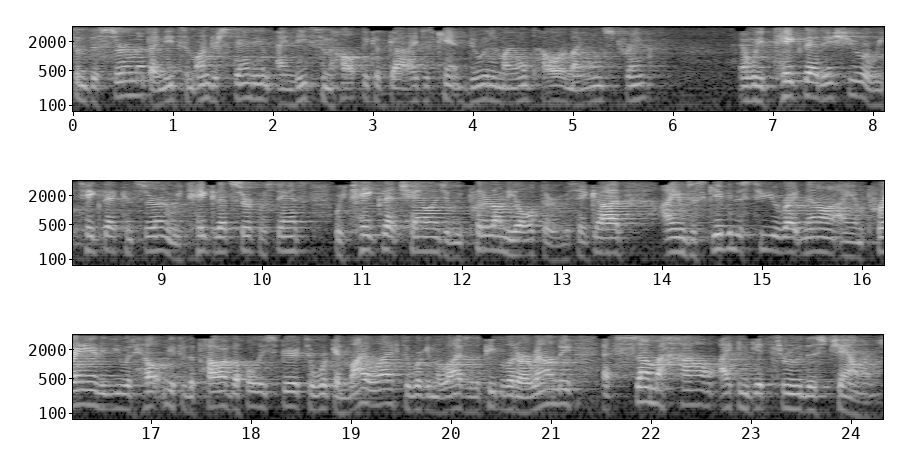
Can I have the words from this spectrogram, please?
some discernment. I need some understanding. I need some help because, God, I just can't do it in my own power, in my own strength. and we take that issue or we take that concern, we take that circumstance, we take that challenge and we put it on the altar. And We say, God, I am just giving this to you right now. I am praying that you would help me through the power of the Holy Spirit to work in my life, to work in the lives of the people that are around me, that somehow I can get through this challenge.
